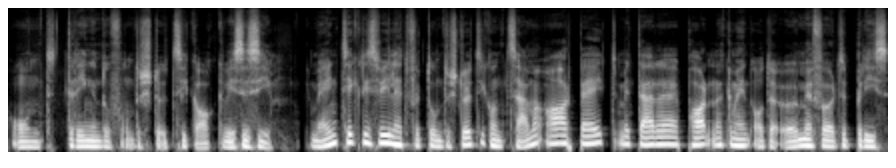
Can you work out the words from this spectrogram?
und dringend auf Unterstützung angewiesen sind. Die Gemeinde Sigriswil hat für die Unterstützung und Zusammenarbeit mit dieser Partnergemeinde auch den ÖME-Förderpreis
